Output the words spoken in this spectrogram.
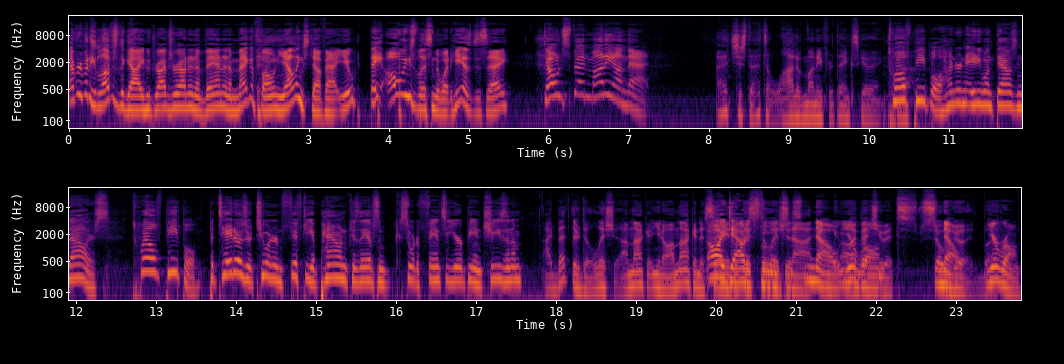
everybody loves the guy who drives around in a van and a megaphone yelling stuff at you. They always listen to what he has to say. Don't spend money on that. That's just that's a lot of money for Thanksgiving. 12 people, $181,000. 12 people. Potatoes are 250 a pound because they have some sort of fancy European cheese in them. I bet they're delicious. I'm not gonna, you know, I'm not gonna say. Oh, I doubt it's delicious. Not, No, Oh, you're I bet wrong. you it's so no, good. But you're wrong.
